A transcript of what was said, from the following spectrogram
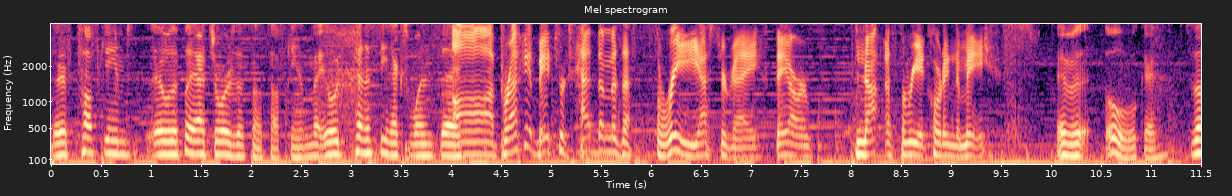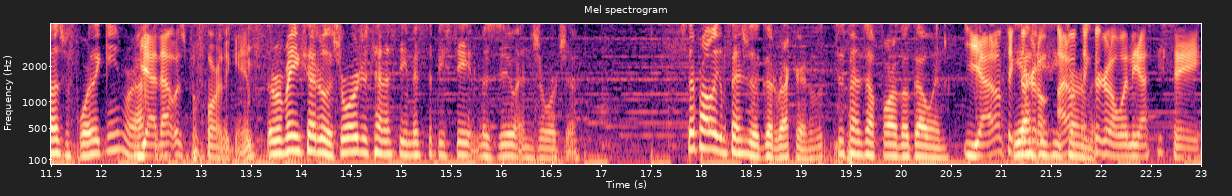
They have tough games. Oh, they play at Georgia. That's not a tough game. They go to Tennessee next Wednesday. Uh, Bracket Matrix had them as a three yesterday. They are not a three according to me. Have oh, okay. So that was before the game, or after? Yeah, that was before the game. The remaining schedule is Georgia, Tennessee, Mississippi State, Mizzou, and Georgia. So they're probably gonna finish with a good record. It depends how far they'll go in Yeah, I don't think The they're gonna. I don't think they're gonna win the SEC.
